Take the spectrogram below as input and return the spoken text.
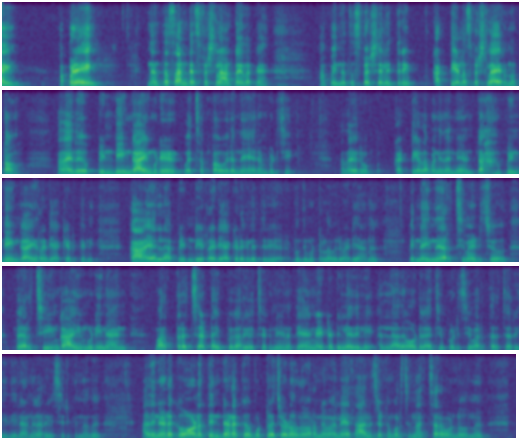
Hi അപ്പോഴേ ഇന്നത്തെ Sunday സ്പെഷ്യലാണ് കേട്ടോ ഇതൊക്കെ. അപ്പോൾ ഇന്നത്തെ സ്പെഷ്യൽ ഇത്തിരി കട്ടിയുള്ള സ്പെഷ്യലായിരുന്നു കേട്ടോ അതായത് പിണ്ടിയും കായും കൂടി വെച്ചപ്പോൾ ഒരു നേരം പിടിച്ച്. അതൊരു കട്ടിയുള്ള പണി തന്നെയാണ് കേട്ടോ പിണ്ടിയും കായും റെഡിയാക്കി എടുക്കൽ കായല്ല പിണ്ടി റെഡിയാക്കി എടുക്കൽ ഇത്തിരി ബുദ്ധിമുട്ടുള്ള പരിപാടിയാണ്. പിന്നെ ഇന്ന് ഇറച്ചി മേടിച്ചു. അപ്പോൾ ഇറച്ചിയും കായും കൂടി ഞാൻ വറുത്തരച്ച ടൈപ്പ് കറി വെച്ചേക്കുന്നതാണ്. തേങ്ങ ഇട്ടിട്ടില്ല ഇതിൽ അല്ലാതെ ഓട് കാച്ചി പൊടിച്ച് വറുത്തരച്ച രീതിയിലാണ് കറി വെച്ചിരിക്കുന്നത്. അതിനിടക്ക് ഓണത്തിന്റെ ഇടയ്ക്ക് പുട്ട് വെച്ചോടോ എന്ന് പറഞ്ഞ പോലെ താലിച്ചട്ടം കുറച്ച് നച്ചറ കൊണ്ടുവന്ന്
